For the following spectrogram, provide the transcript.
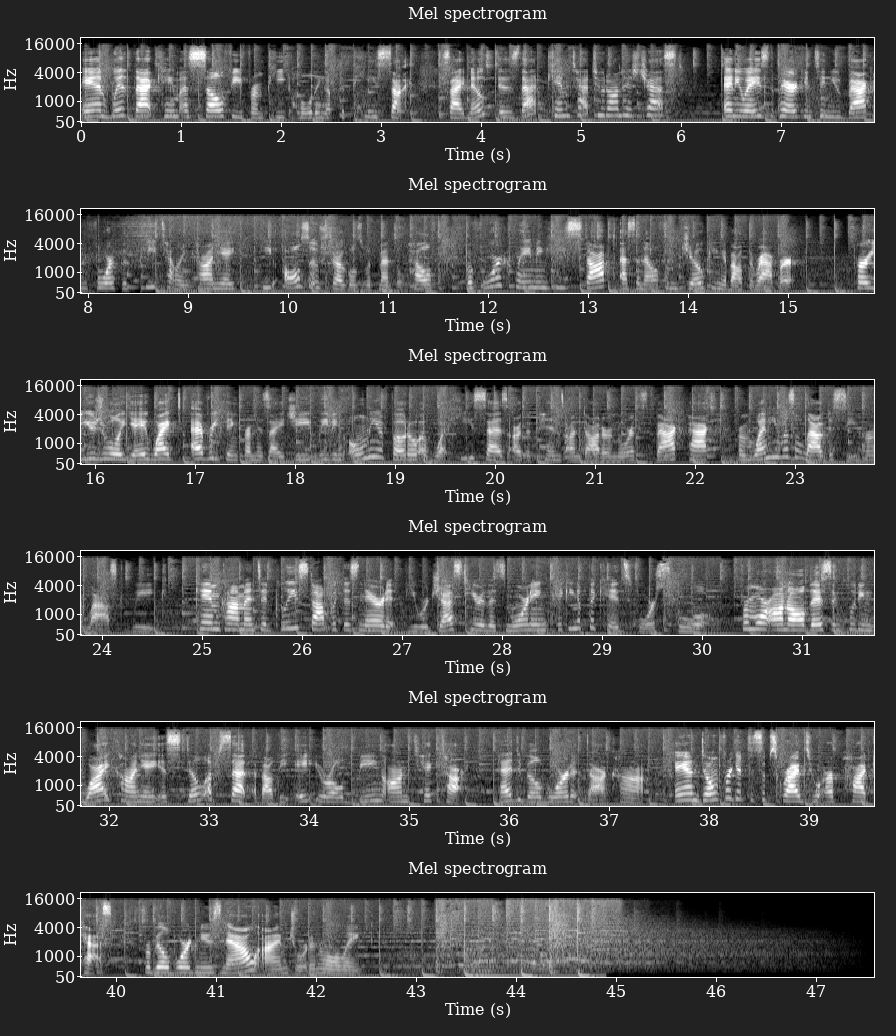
And with that came a selfie from Pete holding up the peace sign. Side note, is that Kim tattooed on his chest? Anyways, the pair continued back and forth with Pete telling Kanye he also struggles with mental health before claiming he stopped SNL from joking about the rapper. Per usual, Ye wiped everything from his IG, leaving only a photo of what he says are the pins on daughter North's backpack from when he was allowed to see her last week. Kim commented, Please stop with this narrative. You were just here this morning picking up the kids for school. For more on all this, including why Kanye is still upset about the eight year old being on TikTok, head to Billboard.com. And don't forget to subscribe to our podcast. For Billboard News Now, I'm Jordan Rolling.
